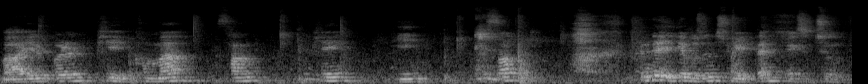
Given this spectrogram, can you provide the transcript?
마일 뿔 p, 3 p 2 됐어? 근데 이게 무슨 축에 있대? X축.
